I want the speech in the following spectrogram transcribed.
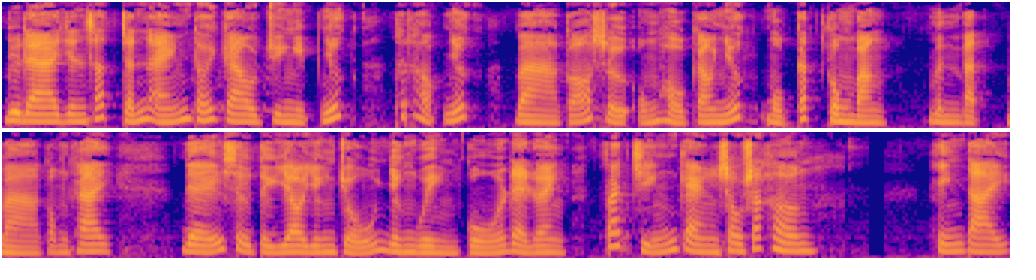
đưa ra danh sách tránh án tối cao chuyên nghiệp nhất, thích hợp nhất và có sự ủng hộ cao nhất một cách công bằng, minh bạch và công khai – để sự tự do dân chủ, dân quyền của Đài Loan phát triển càng sâu sắc hơn. Hiện tại,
